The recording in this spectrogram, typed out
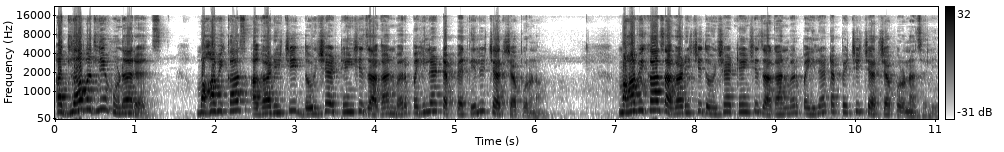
अदलाबदली होणारच. महाविकास आघाडीची दोनशे अठ्ठ्याऐंशी जागांवर पहिल्या टप्प्यातील चर्चा पूर्ण. महाविकास आघाडीची दोनशे अठ्ठ्याऐंशी जागांवर पहिल्या टप्प्याची चर्चा पूर्ण झाली.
